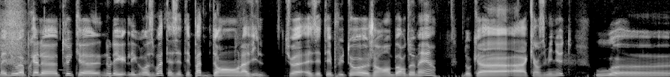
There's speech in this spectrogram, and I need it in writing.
Mais nous, après, le truc, euh, nous, les, les grosses boîtes, elles étaient pas dans la ville. Tu vois, elles étaient plutôt euh, genre en bord de mer, donc à, à 15 minutes, où euh,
